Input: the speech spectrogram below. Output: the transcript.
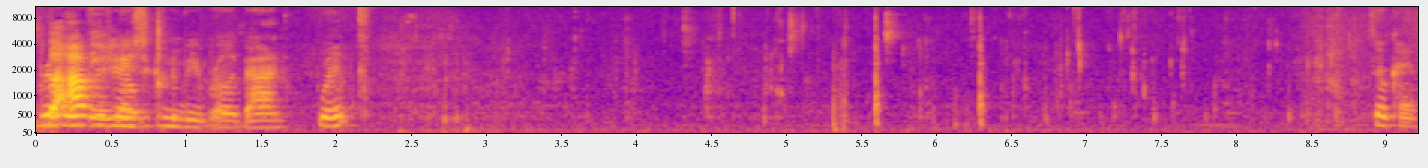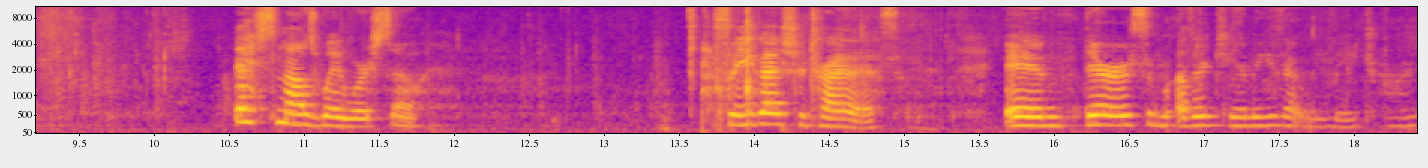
Really the aftertaste is gonna be really bad. Wait. It's okay. It smells way worse though. So you guys should try this. And there are some other candies that we may try.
